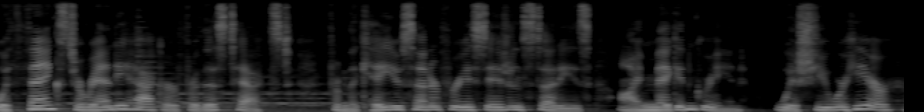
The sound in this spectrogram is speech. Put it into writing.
With thanks to Randi Hacker for this text from the KU Center for East Asian Studies, I'm Megan Greene. Wish you were here.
